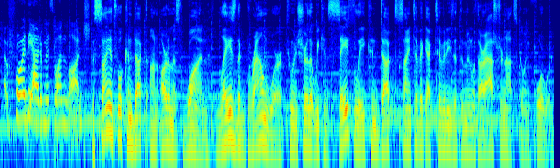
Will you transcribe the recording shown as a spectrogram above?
for the Artemis 1 launch. The science we'll conduct on Artemis 1 lays the groundwork to ensure that we can safely conduct scientific activities at the moon with our astronauts going forward.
